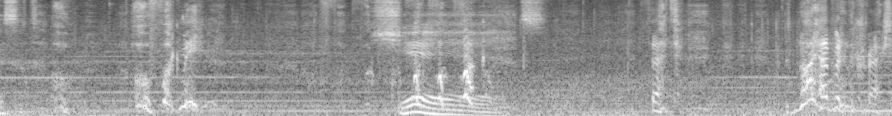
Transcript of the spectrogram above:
is het... Oh, fuck me! Shit. That did not happen in the crash!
